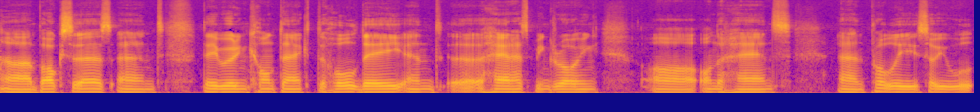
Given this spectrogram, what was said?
uh, boxes and they were in contact the whole day and uh, hair has been growing uh, on their hands and probably so you will,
